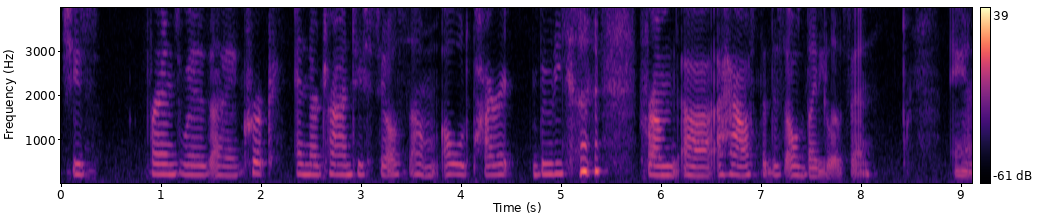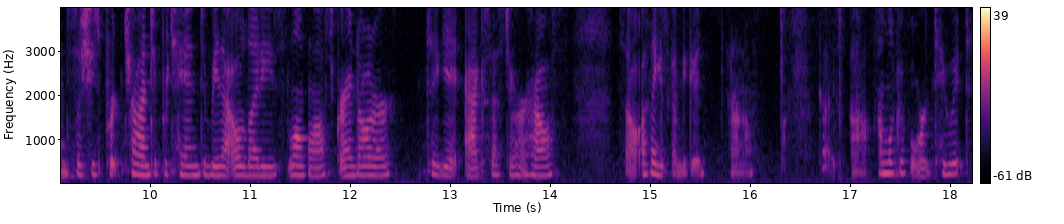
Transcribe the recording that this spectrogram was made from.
She's friends with a crook and they're trying to steal some old pirate booty from uh, a house that this old lady lives in. And so she's trying to pretend to be that old lady's long lost granddaughter to get access to her house. So I think it's going to be good. I don't know. But uh, I'm looking forward to it.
